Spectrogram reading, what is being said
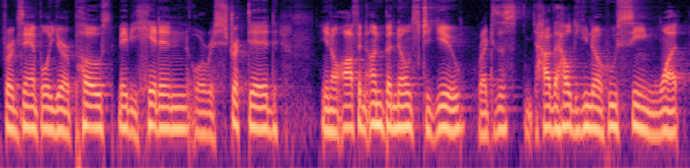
For example, your post may be hidden or restricted, you know, often unbeknownst to you, right? Because how the hell do you know who's seeing what,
